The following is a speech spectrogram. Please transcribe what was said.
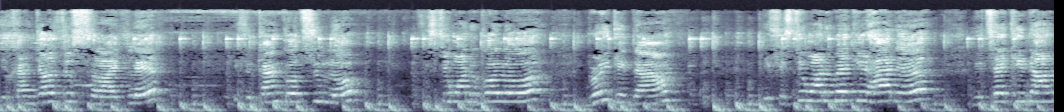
You can just do slightly. If you can't go too low, if you still want to go lower, bring it down. If you still want to make it harder, you take it down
